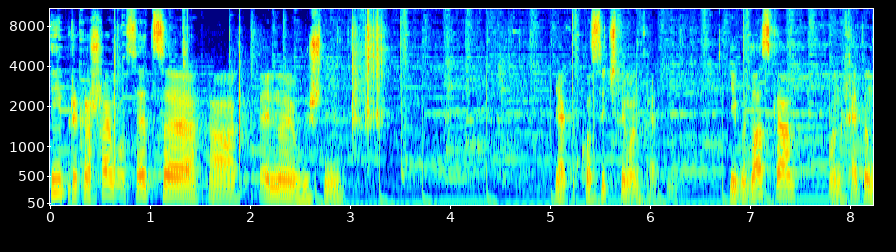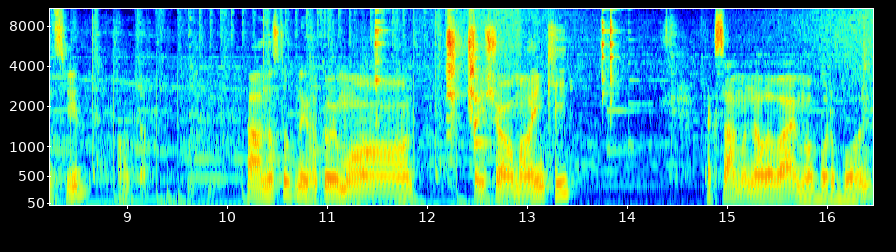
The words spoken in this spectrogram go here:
І прикрашаємо все це коктейльною вишнею. Як класичний Манхеттен. І, будь ласка, Манхеттен світ готов. А наступний готуємо той, що маленький. Так само наливаємо бурбон.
